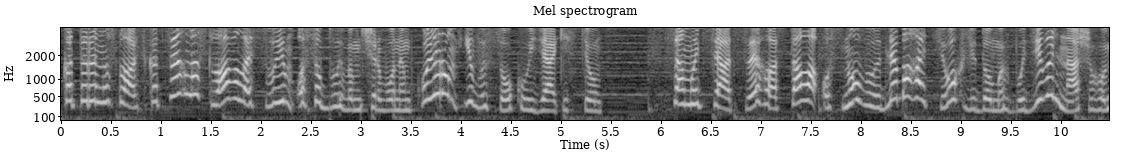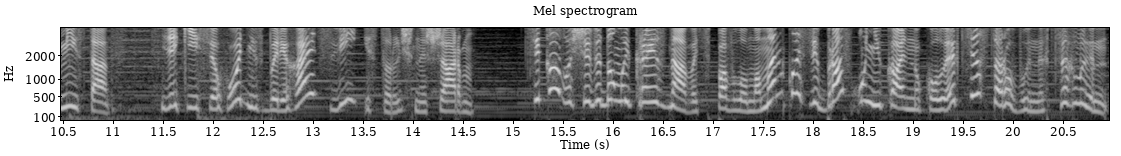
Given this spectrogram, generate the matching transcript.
Катеринославська цегла славилась своїм особливим червоним кольором і високою якістю. Саме ця цегла стала основою для багатьох відомих будівель нашого міста, які сьогодні зберігають свій історичний шарм. Цікаво, що відомий краєзнавець Павло Маменко зібрав унікальну колекцію старовинних цеглин,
